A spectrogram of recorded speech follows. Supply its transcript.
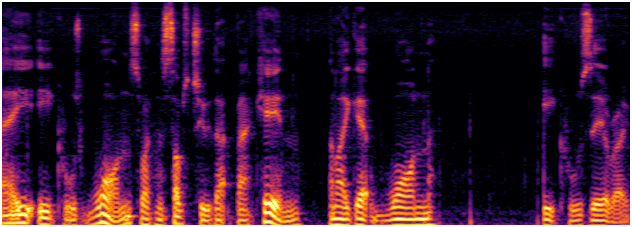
a equals 1, so I can substitute that back in, and I get 1 equals 0.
